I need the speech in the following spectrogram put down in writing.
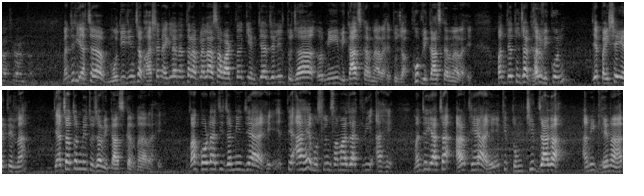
राजकारण करतात. म्हणजे याचं मोदीजींचं भाषण ऐकल्यानंतर आपल्याला असं वाटतं की इम्तियाज जलील तुझा मी विकास करणार आहे तुझा खूप विकास करणार आहे. पण ते तुझ्या घर विकून जे पैसे येतील ना त्याच्यातून मी तुझा विकास करणार आहे. वाघ बोर्डाची जमीन जे आहे ते आहे मुस्लिम समाजातली आहे. म्हणजे याचा अर्थ हे आहे की तुमचीच जागा आम्ही घेणार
